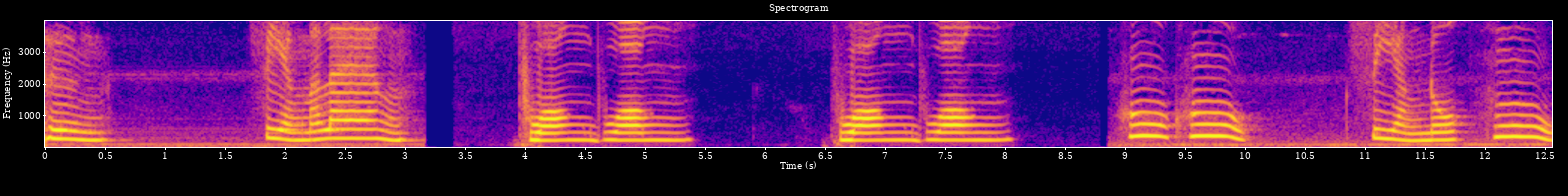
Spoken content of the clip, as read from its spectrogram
หึ่งเสียงแมลง พวงพวง พวงพวง ฮูกฮูกเสียงนกฮูก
